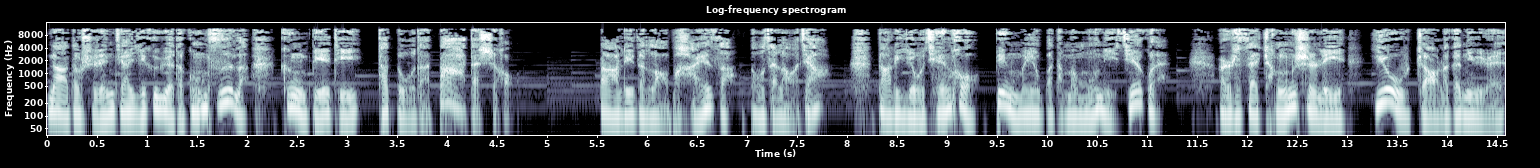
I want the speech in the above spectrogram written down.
那都是人家一个月的工资了，更别提他赌的大的时候。大力的老婆孩子都在老家，大力有钱后，并没有把他们母女接过来，而是在城市里又找了个女人。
